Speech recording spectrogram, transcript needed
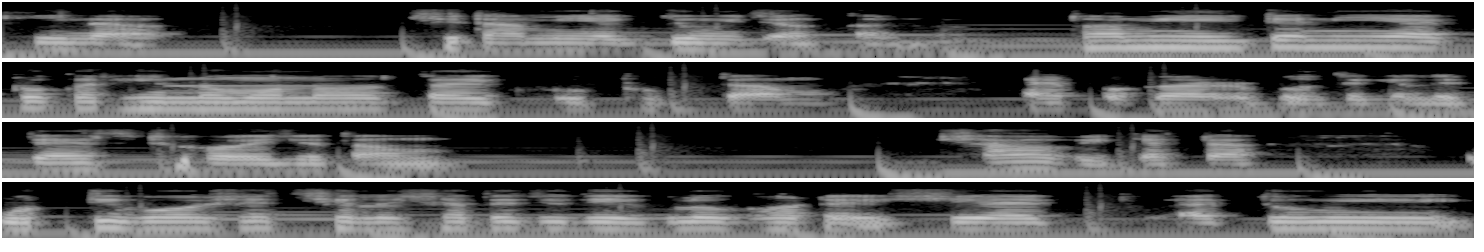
কি না সেটা আমি একদমই জানতাম না। তো আমি এইটা নিয়ে এক প্রকার হীনমন্যতায় খুব ভুগতাম এক প্রকার বলতে গেলে টেন্সড হয়ে যেতাম। স্বাভাবিক একটা উঠতি বয়সের ছেলের সাথে যদি এগুলো ঘটে সে একদমই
